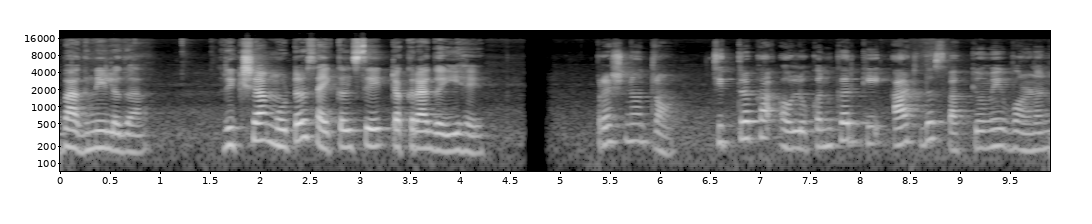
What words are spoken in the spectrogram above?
भागने लगा रिक्शा मोटरसाइकिल से टकरा गई है प्रश्न ત્રણ चित्र का अवलोकन करके आठ दस वाक्यों में वर्णन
